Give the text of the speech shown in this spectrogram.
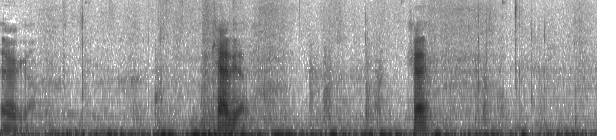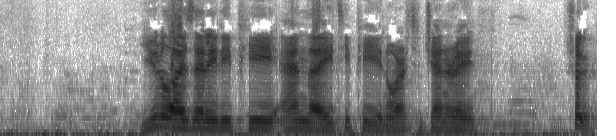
There we go. Caveat. Okay. Utilize NADP and the ATP in order to generate sugar.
